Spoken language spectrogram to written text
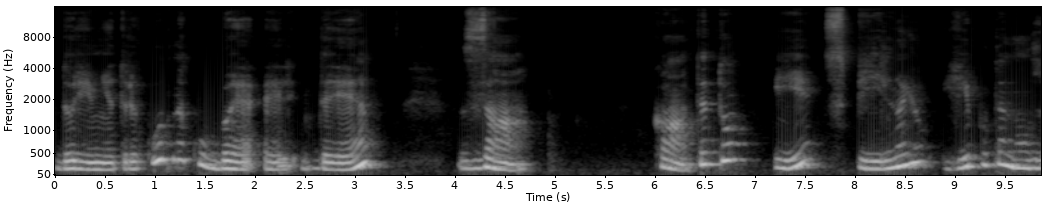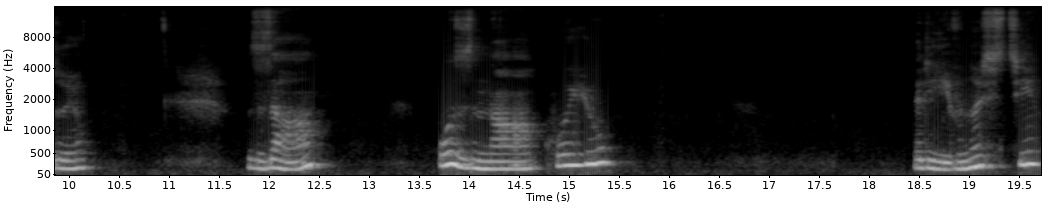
дорівнює трикутнику БЛД за катетом і спільною гіпотенузою. За ознакою рівності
